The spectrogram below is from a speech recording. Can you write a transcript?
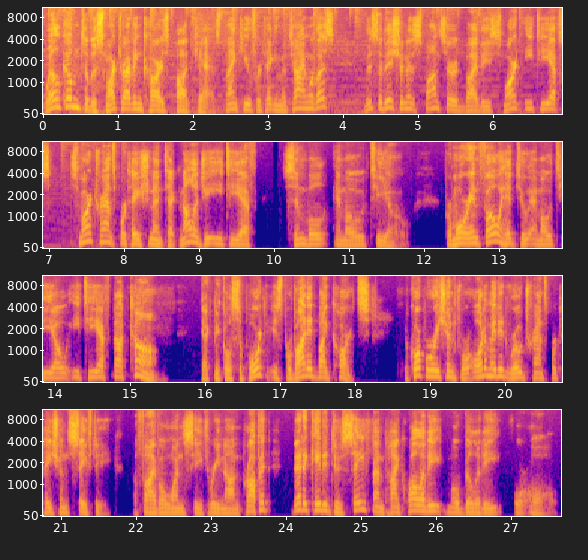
Welcome to the Smart Driving Cars podcast. Thank you for taking the time with us. This edition is sponsored by the Smart ETF's Smart Transportation and Technology ETF, symbol MOTO. For more info, head to MOTOETF.com. Technical support is provided by CARTS, the Corporation for Automated Road Transportation Safety, a 501c3 nonprofit dedicated to safe and high quality mobility for all.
